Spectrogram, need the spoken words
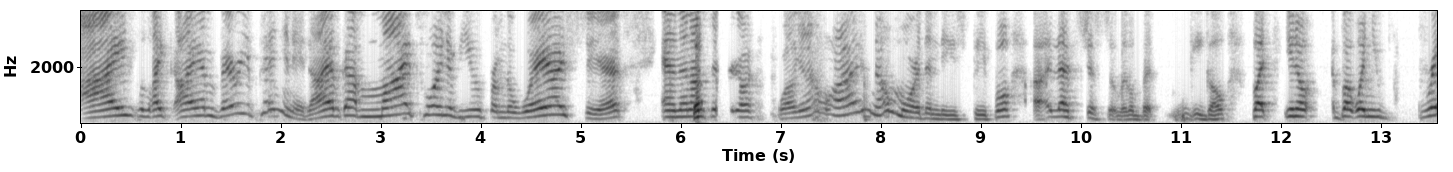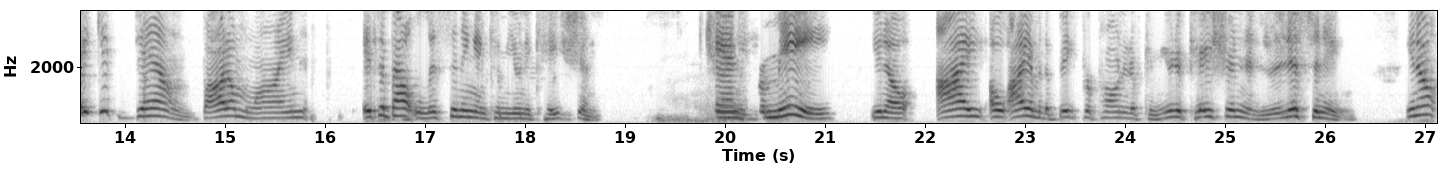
i like i am very opinionated. I have got my point of view from the way i see it. And then i'm sitting there going well you know i know more than these people. Uh, that's just a little bit ego. But you know but when you break it down bottom line it's about listening and communication. And for me, you know, I oh, I am the big proponent of communication and listening. You know,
